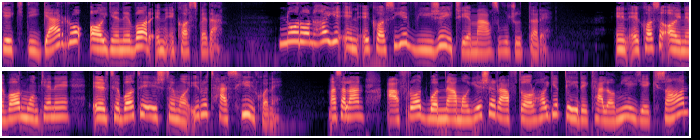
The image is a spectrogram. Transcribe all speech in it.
یکدیگر رو آینوار انعکاس بدن. نورون های انعکاسی ویژه‌ای توی مغز وجود داره. انعکاس آینوار ممکنه ارتباط اجتماعی رو تسهیل کنه. مثلا افراد با نمایش رفتارهای غیر کلامی یکسان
